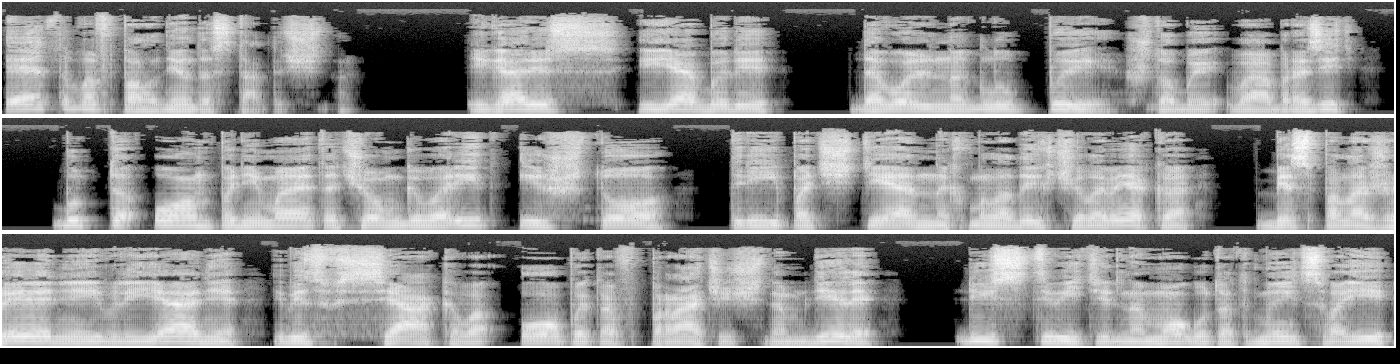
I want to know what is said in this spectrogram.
этого вполне достаточно. И Гаррис, и я были довольно глупы, чтобы вообразить, будто он понимает, о чем говорит, и что три почтенных молодых человека без положения и влияния и без всякого опыта в прачечном деле действительно могут отмыть свои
